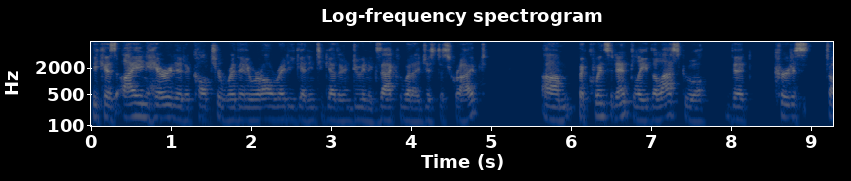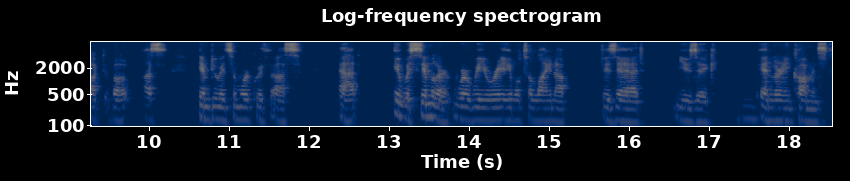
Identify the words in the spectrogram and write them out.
because I inherited a culture where they were already getting together and doing exactly what I just described. Um, but coincidentally, the last school that Kurtis talked about us, him doing some work with us at, it was similar where we were able to line up phys ed, music, mm-hmm. and learning commons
